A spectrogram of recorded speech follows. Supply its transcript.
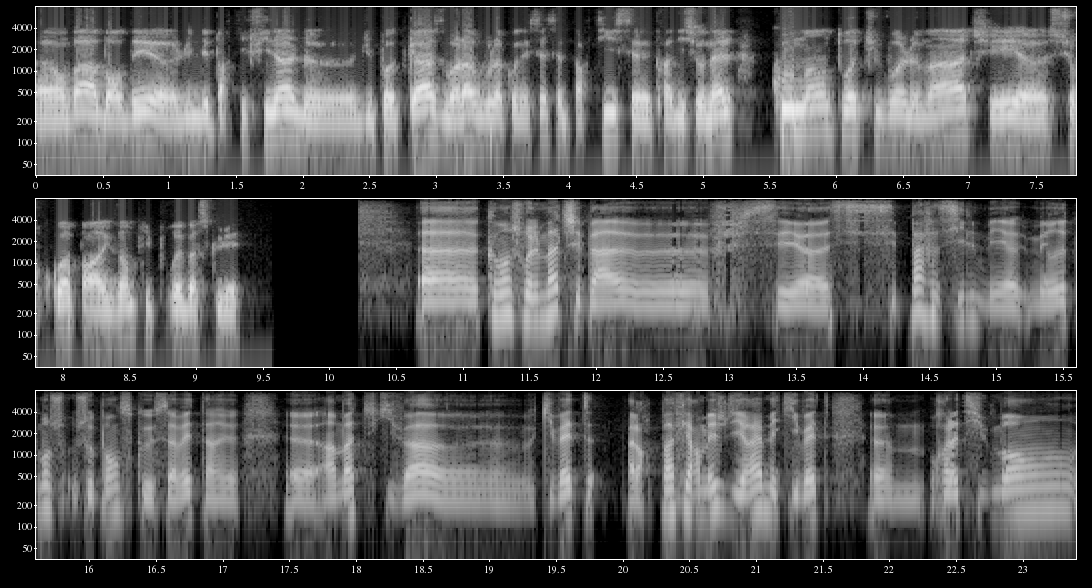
Euh, on va aborder euh, l'une des parties finales de, du podcast. Voilà, vous la connaissez cette partie, c'est traditionnel. Comment toi tu vois le match et sur quoi, par exemple, il pourrait basculer? Euh, comment je vois le match? Eh ben, euh, c'est euh, c'est pas facile, mais honnêtement, je, pense que ça va être un, un match qui va qui va être alors pas fermé, je dirais, mais qui va être relativement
